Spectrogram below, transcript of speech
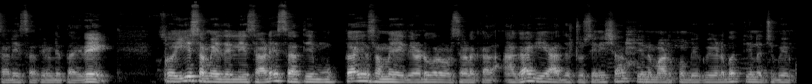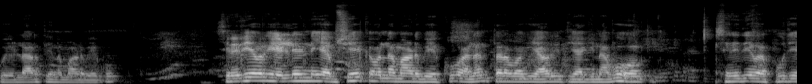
ಸಾಡೆ ಸಾತಿ ನಡೀತಾ ಇದೆ. ಸೊ ಈ ಸಮಯದಲ್ಲಿ ಸಾಡೆ ಸಾತಿ ಮುಕ್ತಾಯ ಸಮಯ ಇದೆ, ಎರಡೂವರೆ ವರ್ಷಗಳ ಕಾಲ. ಹಾಗಾಗಿ ಆದಷ್ಟು ಶನಿ ಶಾಂತಿಯನ್ನು ಮಾಡ್ಕೊಬೇಕು, ಎಳಬತ್ತಿಯನ್ನು ಹಚ್ಚಬೇಕು, ಎಳ್ಳಾರತಿಯನ್ನು ಮಾಡಬೇಕು. ಶನಿದೇವರಿಗೆ ಎಳ್ಳೆಣ್ಣೆಯ ಅಭಿಷೇಕವನ್ನು ಮಾಡಬೇಕು. ಅನಂತರವಾಗಿ ಯಾವ ರೀತಿಯಾಗಿ ನಾವು ಶನಿದೇವರ ಪೂಜೆ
